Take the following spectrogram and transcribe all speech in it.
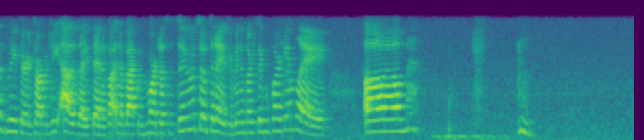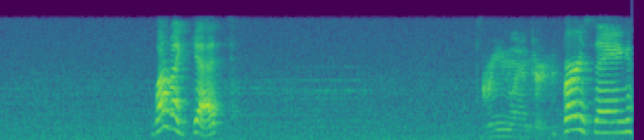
it's me, Third RPG, as I stand up and I'm back with more Justice 2, so today's gonna be another single player gameplay. Um... Why don't I get... Green Lantern. First thing...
